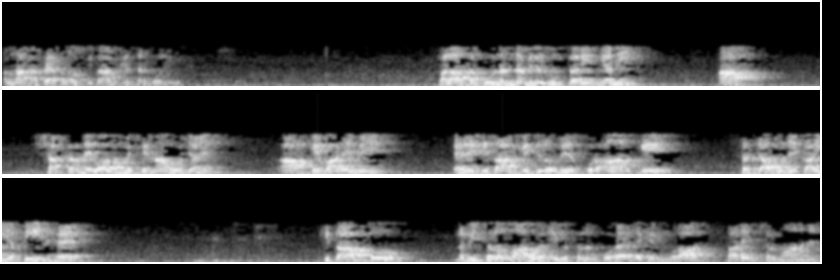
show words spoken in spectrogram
اللہ کا فیصلہ اس کتاب کے اندر موجود ہے۔ فلا من الممترین یعنی آپ شک کرنے والوں میں سے نہ ہو جائیں۔ آپ کے بارے میں اہل کتاب کے دلوں میں قرآن کے سچا ہونے کا یقین ہے۔ کتاب تو نبی صلی اللہ علیہ وسلم کو ہے، لیکن مراد سارے مسلمان ہیں،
